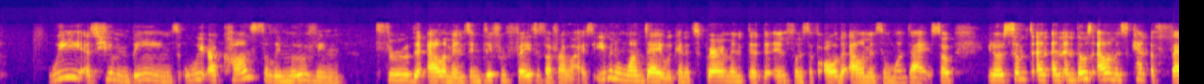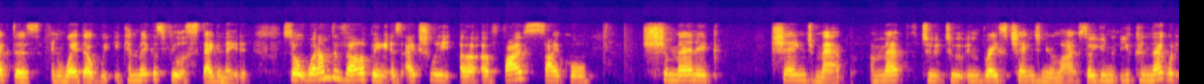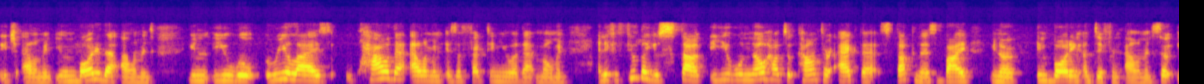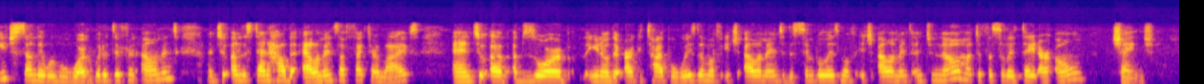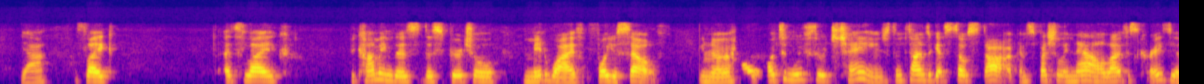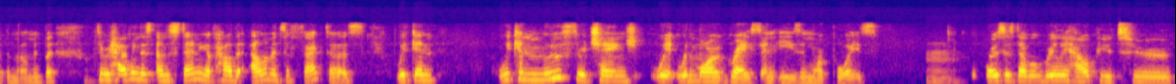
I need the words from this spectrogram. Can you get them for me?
we as human beings, we are constantly moving through the elements in different phases of our lives. Even in one day, we can experiment the, the influence of all the elements in one day. So, you know, some and, and, and those elements can affect us in a way that we it can make us feel stagnated. So what I'm developing is actually a, a five cycle shamanic change map, a map to to embrace change in your life. So you you connect with each element you embody that element you you will realize how that element is affecting you at that moment. And if you feel that you're stuck you will know how to counteract that stuckness by you know embodying a different element. So each sunday we will work with a different element and to understand how the elements affect our lives and to uh, absorb you know the archetypal wisdom of each element the symbolism of each element and to know how to facilitate our own change. Yeah. It's like it's like becoming this this spiritual midwife for yourself you know how, how to move through change. Sometimes it gets so stuck and especially now life is crazy at the moment but through having this understanding of how the elements affect us we can we can move through change with, with more grace and ease and more poise. Mm. process that will really help you to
